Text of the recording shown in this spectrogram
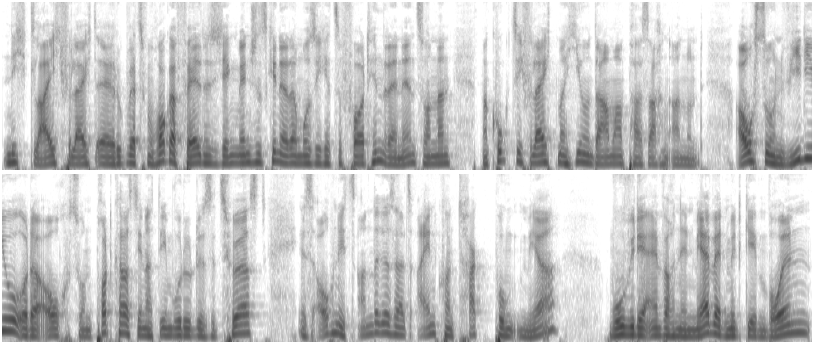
nicht gleich vielleicht äh, rückwärts vom Hocker fällt und sich denkt, Menschenskinder, da muss ich jetzt sofort hinrennen, sondern man guckt sich vielleicht mal hier und da mal ein paar Sachen an. Und auch so ein Video oder auch so ein Podcast, je nachdem, wo du das jetzt hörst, ist auch nichts anderes als ein Kontaktpunkt mehr, wo wir dir einfach einen Mehrwert mitgeben wollen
